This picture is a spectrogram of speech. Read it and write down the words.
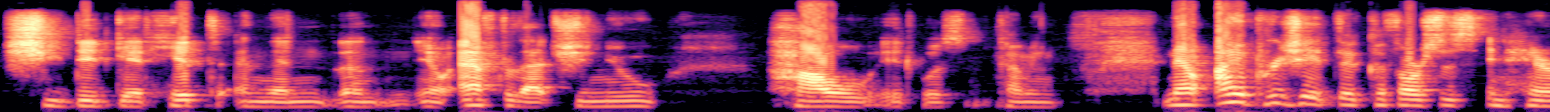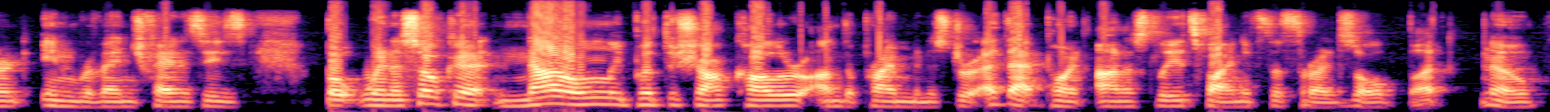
she did get hit, and then, then you know, after that she knew how it was coming. Now, I appreciate the catharsis inherent in revenge fantasies, but when Ahsoka not only put the shock collar on the Prime Minister, at that point, honestly, it's fine if the threat is all but no.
